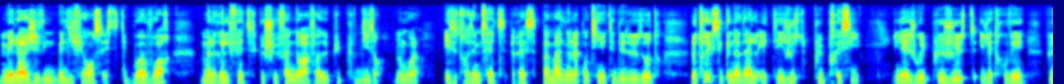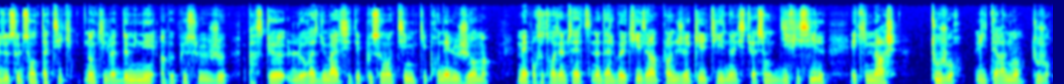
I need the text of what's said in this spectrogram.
Mais là, j'ai vu une belle différence et c'était beau à voir, malgré le fait que je suis fan de Rafa depuis plus de 10 ans. Donc voilà. Et ce troisième set reste pas mal dans la continuité des deux autres. Le truc, c'est que Nadal était juste plus précis. Il a joué plus juste, il a trouvé plus de solutions tactiques. Donc il va dominer un peu plus le jeu. Parce que le reste du match, c'était plus souvent Tim qui prenait le jeu en main. Mais pour ce troisième set, Nadal va utiliser un plan de jeu qu'il utilise dans les situations difficiles et qui marche toujours, littéralement toujours.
